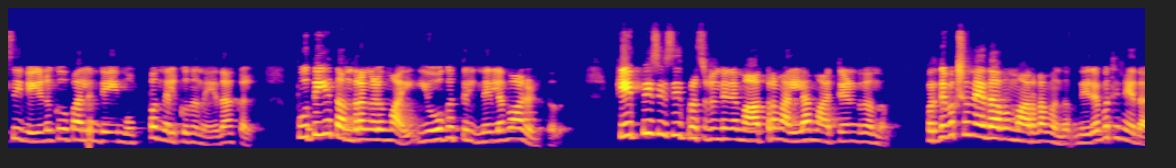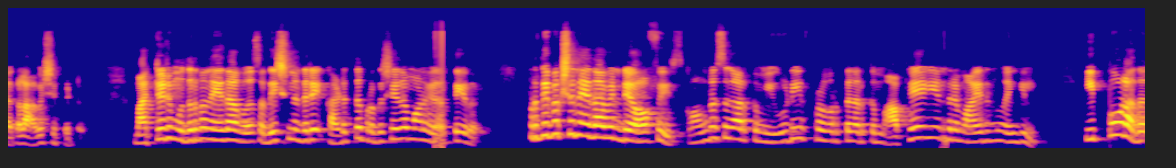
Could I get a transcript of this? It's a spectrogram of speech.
സി വേണുഗോപാലിന്റെയും ഒപ്പം നിൽക്കുന്ന നേതാക്കൾ പുതിയ തന്ത്രങ്ങളുമായി യോഗത്തിൽ നിലപാടെടുത്തത്. കെ പി സി സി പ്രസിഡന്റിനെ മാത്രമല്ല മാറ്റേണ്ടതെന്നും പ്രതിപക്ഷ നേതാവ് മാറണമെന്നും നിരവധി നേതാക്കൾ ആവശ്യപ്പെട്ടു. മറ്റൊരു മുതിർന്ന നേതാവ് സതീഷിനെതിരെ കടുത്ത പ്രതിഷേധമാണ് ഉയർത്തിയത്. പ്രതിപക്ഷ നേതാവിന്റെ ഓഫീസ് കോൺഗ്രസുകാർക്കും യു ഡി എഫ് പ്രവർത്തകർക്കും അഭയകേന്ദ്രമായിരുന്നുവെങ്കിൽ ഇപ്പോൾ അത്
